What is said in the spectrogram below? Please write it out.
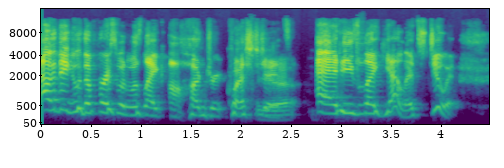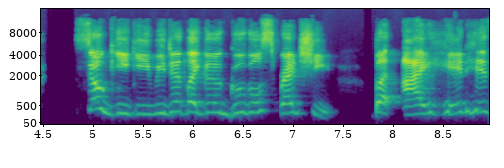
i think the first one was like a hundred questions yeah. and he's like yeah let's do it. So geeky we did like a google spreadsheet but i hid his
